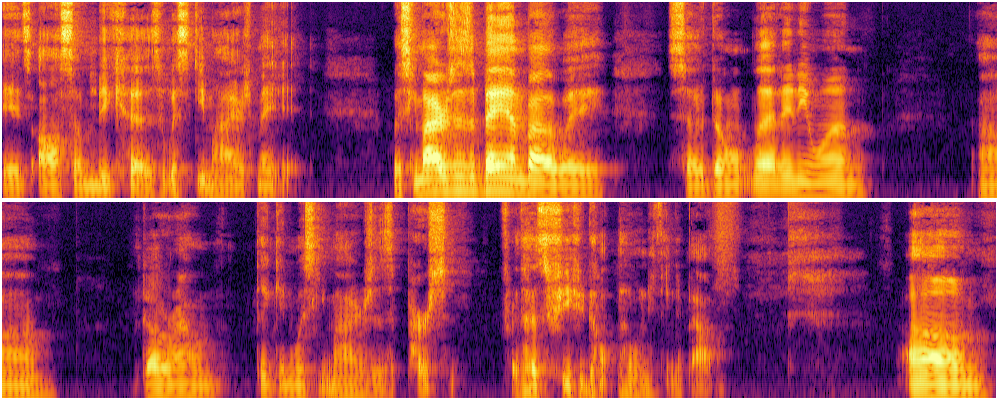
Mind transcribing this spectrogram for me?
it's awesome because Whiskey Myers made it. Whiskey Myers is a band, by the way, so don't let anyone um, go around thinking Whiskey Myers is a person. For those of you who don't know anything about him. Um,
